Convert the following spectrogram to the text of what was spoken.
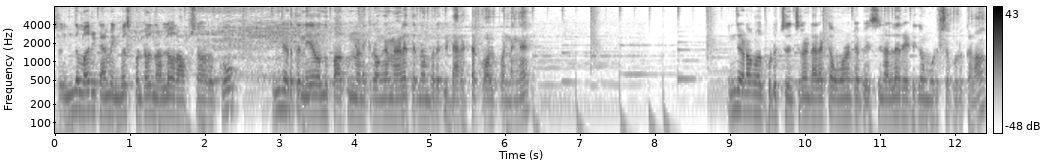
ஸோ இந்த மாதிரி டைம் இன்வெஸ்ட் பண்ணுறது நல்ல ஒரு ஆப்ஷனாக இருக்கும். இந்த இடத்த நேரம் வந்து பார்க்கணுன்னு நினைக்கிறவங்க மேலே தெரிய நம்பருக்கு டேரெக்டாக கால் பண்ணுங்கள் இந்த இடம் உங்களுக்கு பிடிச்சிருந்துச்சுன்னா டேரெக்டாக ஓனர்கிட்ட பேசி நல்ல ரேட்டுக்கு முடிச்சு கொடுக்கலாம்.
